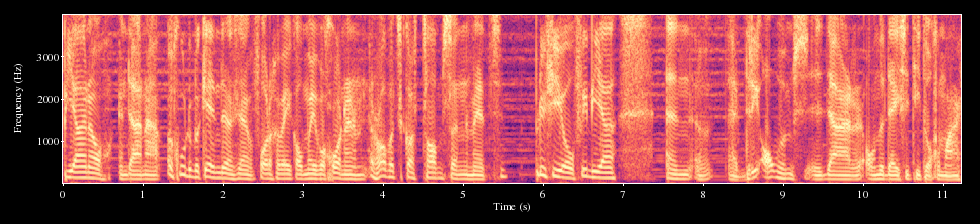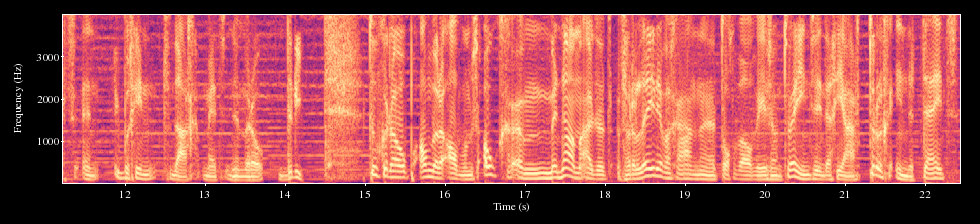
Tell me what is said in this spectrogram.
piano. En daarna een goede bekende, zijn we vorige week al mee begonnen. Robert Scott Thompson met Pluviofilia. En uh, heb drie albums eh, daar onder deze titel gemaakt. En ik begin vandaag met nummer 3. Toekenoop andere albums ook, uh, met name uit het verleden. We gaan uh, toch wel weer zo'n 22 jaar terug in de tijd.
